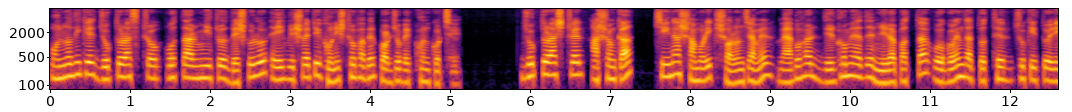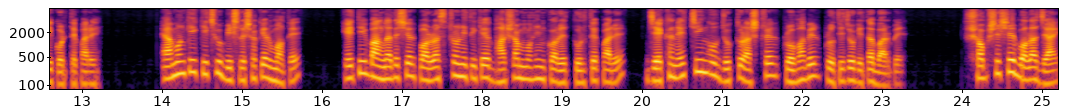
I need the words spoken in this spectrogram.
অন্যদিকে যুক্তরাষ্ট্র ও তার মিত্র দেশগুলো এই বিষয়টি ঘনিষ্ঠভাবে পর্যবেক্ষণ করছে। যুক্তরাষ্ট্রের আশঙ্কা চীনা সামরিক সরঞ্জামের ব্যবহার দীর্ঘমেয়াদের নিরাপত্তা ও গোয়েন্দা তথ্যের ঝুঁকি তৈরি করতে পারে। এমনকি কিছু বিশ্লেষকের মতে, এটি বাংলাদেশের পররাষ্ট্রনীতিকে ভারসাম্যহীন করে তুলতে পারে, যেখানে চীন ও যুক্তরাষ্ট্রের প্রভাবের প্রতিযোগিতা বাড়বে। সবশেষে বলা যায়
